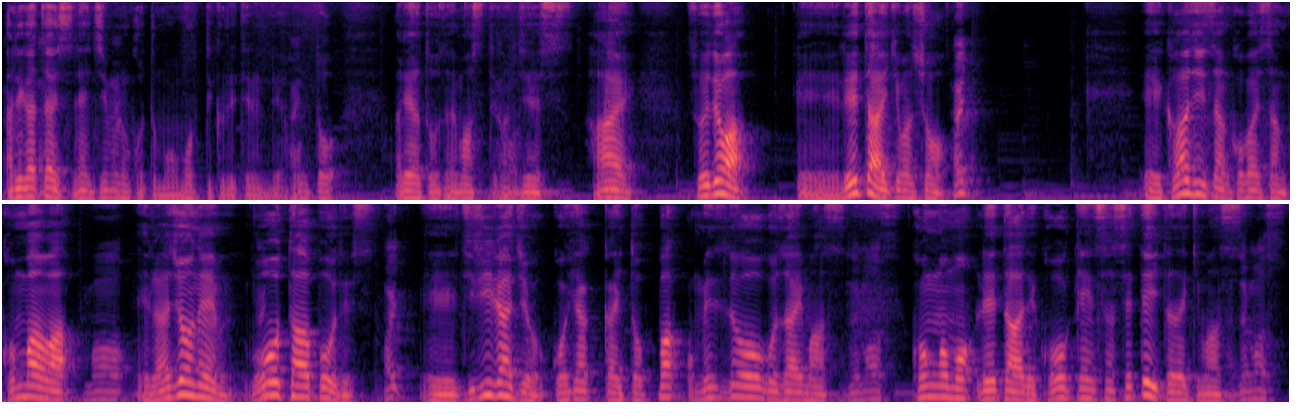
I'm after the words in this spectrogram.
ありがたいですね。ジムのことも思ってくれてるんで、本当ありがとうございますって感じです。はい。それでは、えー、レター行きましょう。はい。えー、川尻さん、小林さん、こんばんは。もえーラジオネーム、ウォーターポーです。う、はい。えー、ジリラジオ500回突破おめでとうございます。ございます。今後もレターで貢献させていただきますありがとう。ございます。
